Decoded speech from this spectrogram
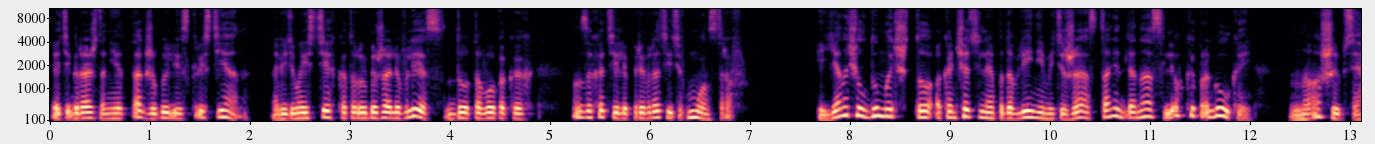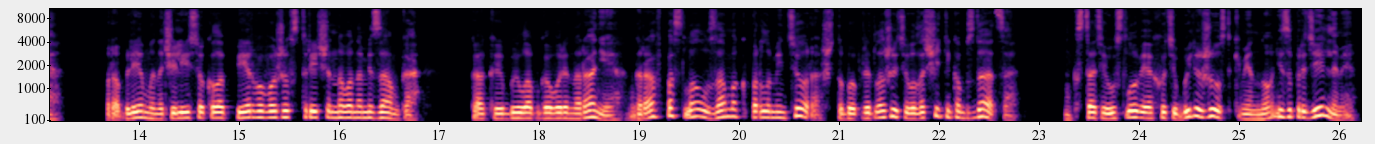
Эти граждане также были из крестьян, а, видимо, из тех, которые убежали в лес до того, как их захотели превратить в монстров. И я начал думать, что окончательное подавление мятежа станет для нас легкой прогулкой, но ошибся. Проблемы начались около первого же встреченного нами замка. Как и было обговорено ранее, граф послал в замок парламентера, чтобы предложить его защитникам сдаться. Кстати, условия хоть и были жесткими, но не запредельными.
